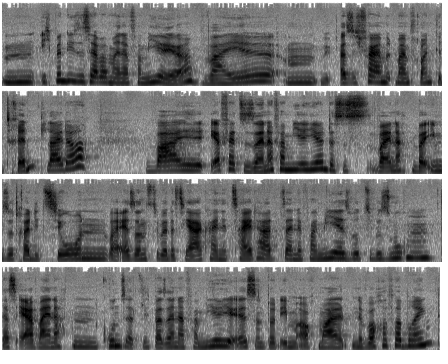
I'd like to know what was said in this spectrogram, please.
Mm, ich bin dieses Jahr bei meiner Familie, weil, mm, also ich feiere mit meinem Freund getrennt leider, weil er fährt zu seiner Familie. Das ist Weihnachten bei ihm so Tradition, weil er sonst über das Jahr keine Zeit hat, seine Familie so zu besuchen, dass er Weihnachten grundsätzlich bei seiner Familie ist und dort eben auch mal eine Woche verbringt.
